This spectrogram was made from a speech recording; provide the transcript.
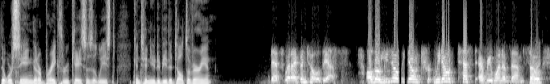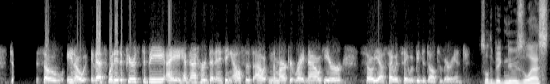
that we're seeing that are breakthrough cases at least continue to be the Delta variant? That's what I've been told. Yes. Although you know we don't tr- we don't test every one of them. So Right. just, so you know that's what it appears to be. I have not heard that anything else is out in the market right now here. So yes, I would say it would be the Delta variant. So the big news the last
